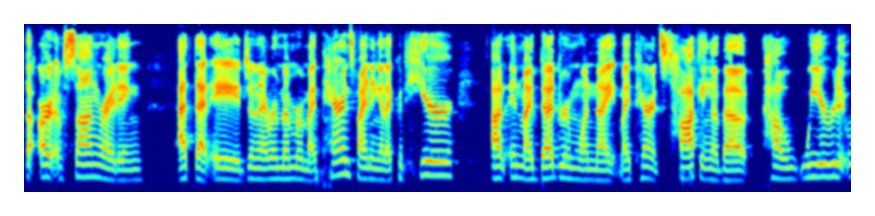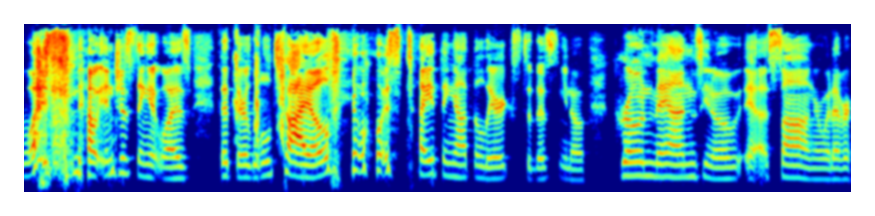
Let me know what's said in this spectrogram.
the art of songwriting at that age. And I remember my parents finding it. I could hear out in my bedroom one night my parents talking about how weird it was and how interesting it was that their little child was typing out the lyrics to this you know grown man's you know uh, song or whatever.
